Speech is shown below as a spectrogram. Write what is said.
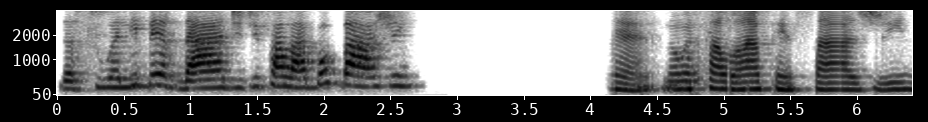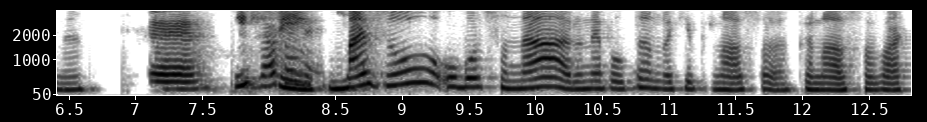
da sua liberdade de falar bobagem. É, não é... falar, pensar, agir, né? É, Enfim, exatamente. mas o, o Bolsonaro, né, voltando aqui para nossa para nossa vaca,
